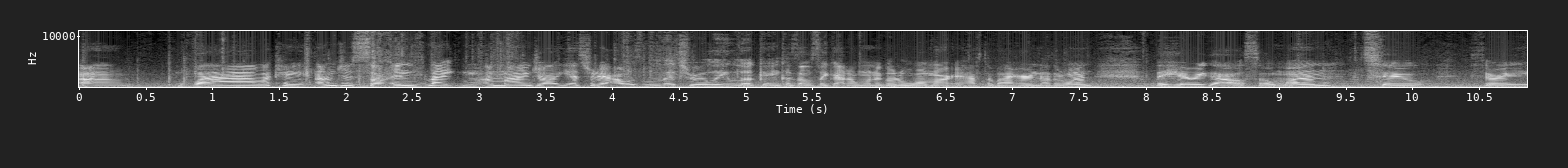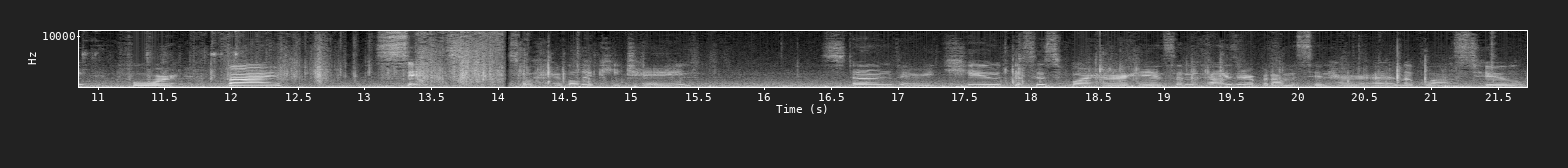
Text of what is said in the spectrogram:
Um, wow i can't i'm just so and like I mind y'all yesterday i was literally looking because i was like i don't want to go to walmart and have to buy her another one but here we go so one two three four five six so here go the keychain it's done very cute this is for her hand sanitizer but i'm gonna send her a lip gloss too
